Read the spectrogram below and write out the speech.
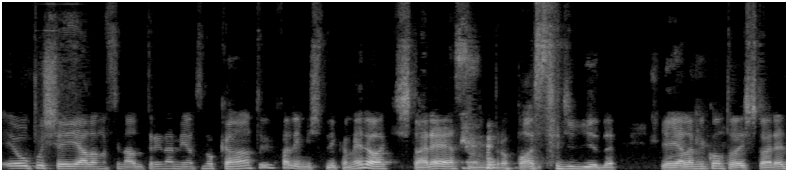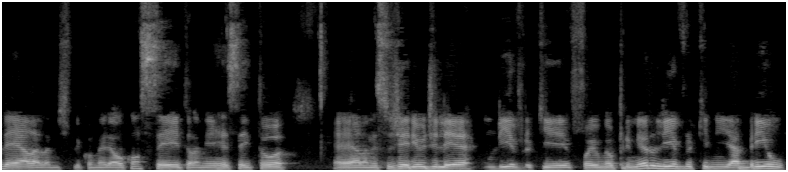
eu puxei ela no final do treinamento no canto e falei, me explica melhor, que história é essa, meu propósito de vida? E aí ela me contou a história dela, ela me explicou melhor o conceito, ela me receitou, é, ela me sugeriu de ler um livro que foi o meu primeiro livro que me abriu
